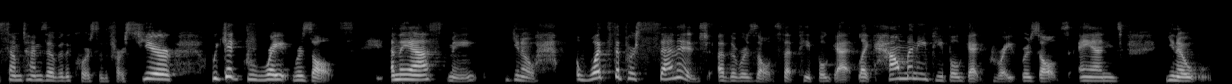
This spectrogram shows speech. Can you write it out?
sometimes over the course of the first year. We get great results. And they asked me, you know, what's the percentage of the results that people get? Like, how many people get great results? And, you know,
